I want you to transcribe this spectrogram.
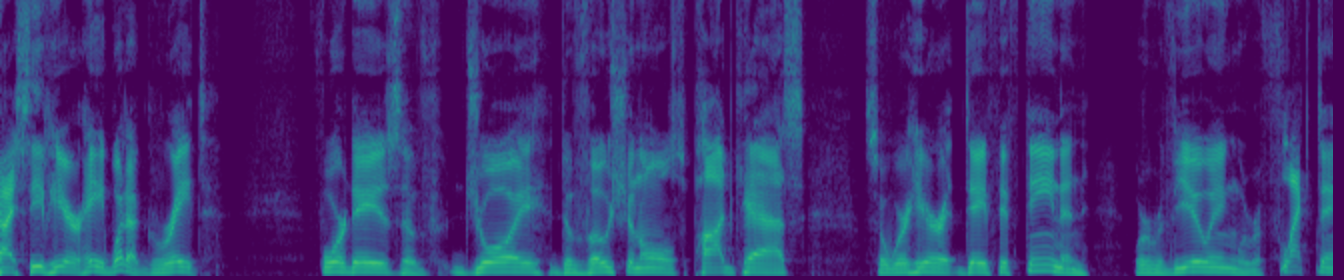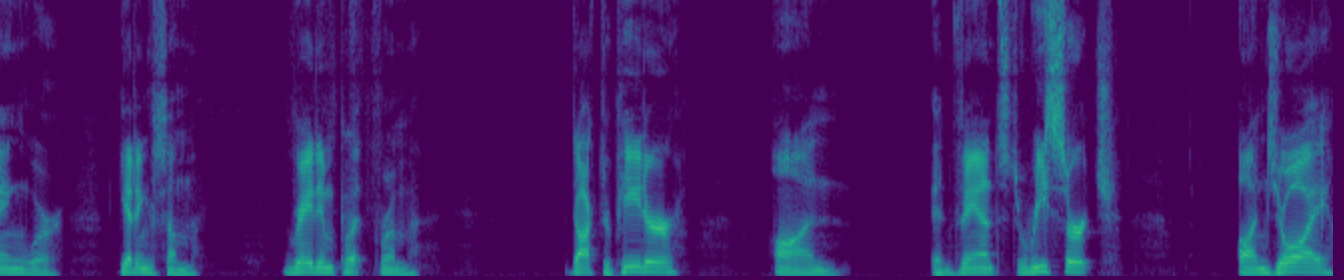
Hi, Steve here. Hey, what a great four days of joy, devotionals, podcasts. So we're here at day 15 and we're reviewing, we're reflecting, we're getting some great input from Dr. Peter on advanced research on joy.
